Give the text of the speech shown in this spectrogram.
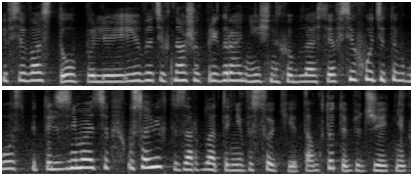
и в Севастополе, и в этих наших приграничных областях, все ходят и в госпиталь, занимаются, у самих-то зарплаты невысокие, там кто-то бюджетник,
